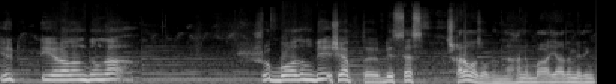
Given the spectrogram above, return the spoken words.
İlk yaralandığımda şu boğazım bir şey yaptı. Bir ses çıkaramaz oldum ya. Hani bana yardım edin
